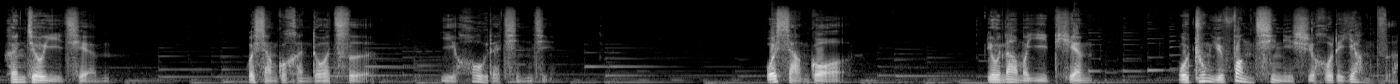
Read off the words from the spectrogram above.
很久以前。我想过很多次以后的情景。我想过，有那么一天，我终于放弃你时候的样子。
